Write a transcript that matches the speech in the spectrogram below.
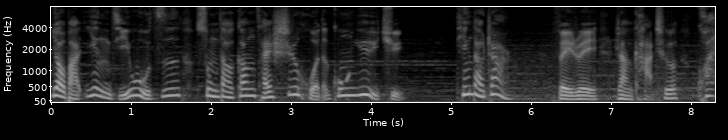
要把应急物资送到刚才失火的公寓去。听到这儿，费瑞让卡车快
